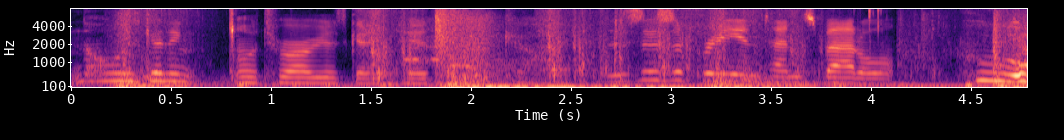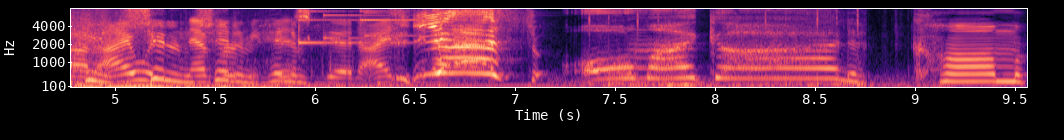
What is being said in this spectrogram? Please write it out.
no, he's getting. Oh, Terraria's getting hit. God. this is a pretty intense battle. God, okay, I would hit him, hit him, hit him. this good. I Yes! Oh my god! Come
